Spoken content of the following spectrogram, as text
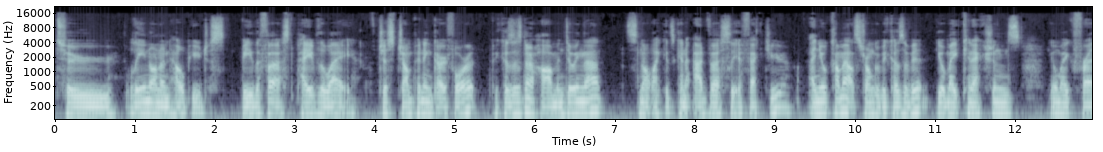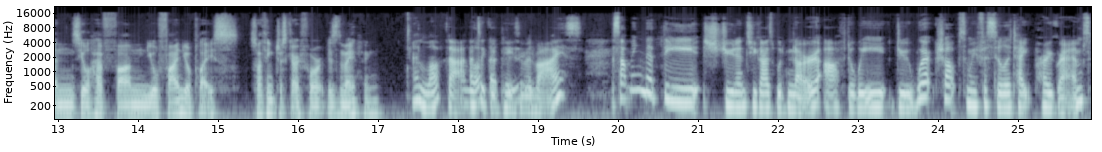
to lean on and help you, just be the first, pave the way. Just jump in and go for it because there's no harm in doing that. It's not like it's going to adversely affect you, and you'll come out stronger because of it. You'll make connections, you'll make friends, you'll have fun, you'll find your place. So I think just go for it is the main thing. I love that. I That's love a good piece too. of advice. Something that the students, you guys would know after we do workshops and we facilitate programs,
